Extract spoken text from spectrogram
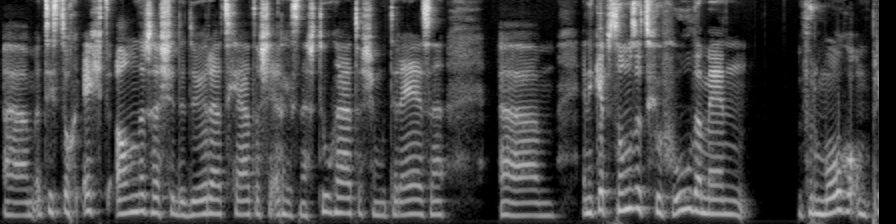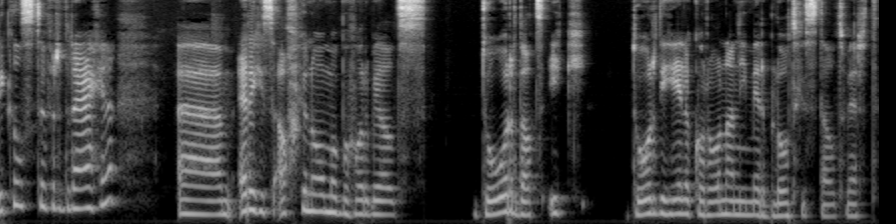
Um, het is toch echt anders als je de deur uit gaat, als je ergens naartoe gaat, als je moet reizen. Um, en ik heb soms het gevoel dat mijn vermogen om prikkels te verdragen um, erg is afgenomen, bijvoorbeeld doordat ik door die hele corona niet meer blootgesteld werd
